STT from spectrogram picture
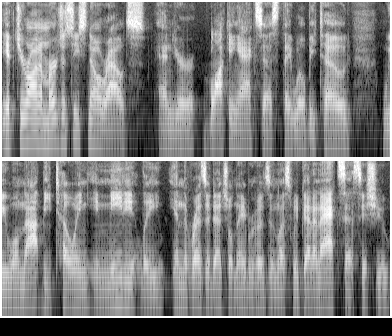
if you're on emergency snow routes and you're blocking access, they will be towed. We will not be towing immediately in the residential neighborhoods unless we've got an access issue,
